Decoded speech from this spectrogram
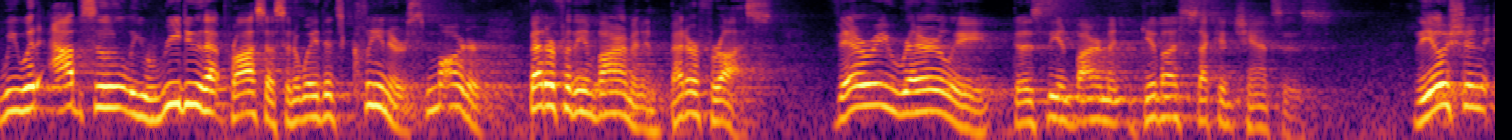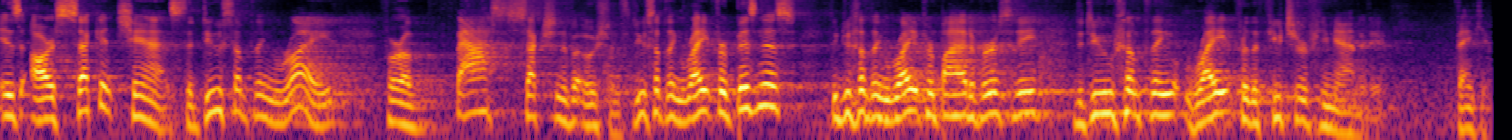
we would absolutely redo that process in a way that's cleaner, smarter, better for the environment, and better for us. Very rarely does the environment give us second chances. The ocean is our second chance to do something right for a vast section of oceans, to do something right for business, to do something right for biodiversity, to do something right for the future of humanity. Thank you.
